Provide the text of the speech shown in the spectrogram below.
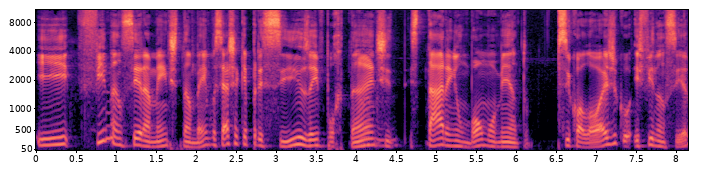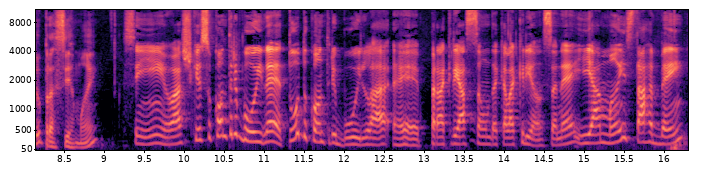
e financeiramente também, você acha que é preciso, é importante uhum. estar em um bom momento psicológico e financeiro para ser mãe? Sim, eu acho que isso contribui, né? Tudo contribui lá é, para a criação daquela criança, né? E a mãe estar bem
